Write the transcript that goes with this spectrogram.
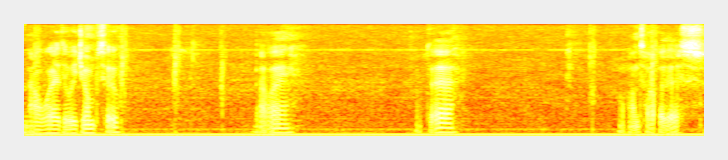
Now where do we jump to? That way. Up there. Up on top of this.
